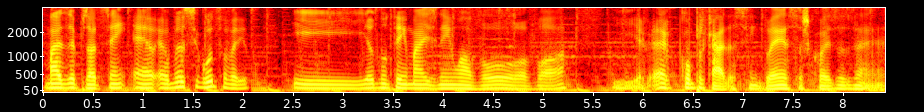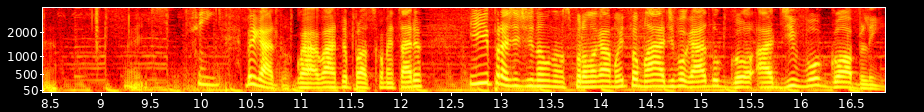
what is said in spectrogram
Mas o episódio 100 é, é o meu segundo favorito. E eu não tenho mais nenhum avô ou avó. E é, é complicado, assim, doenças, coisas, é, é isso. sim. Obrigado. Gua- Aguardo o próximo comentário. E pra gente não, não se prolongar muito, vamos lá, advogado Go Advogoblin,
